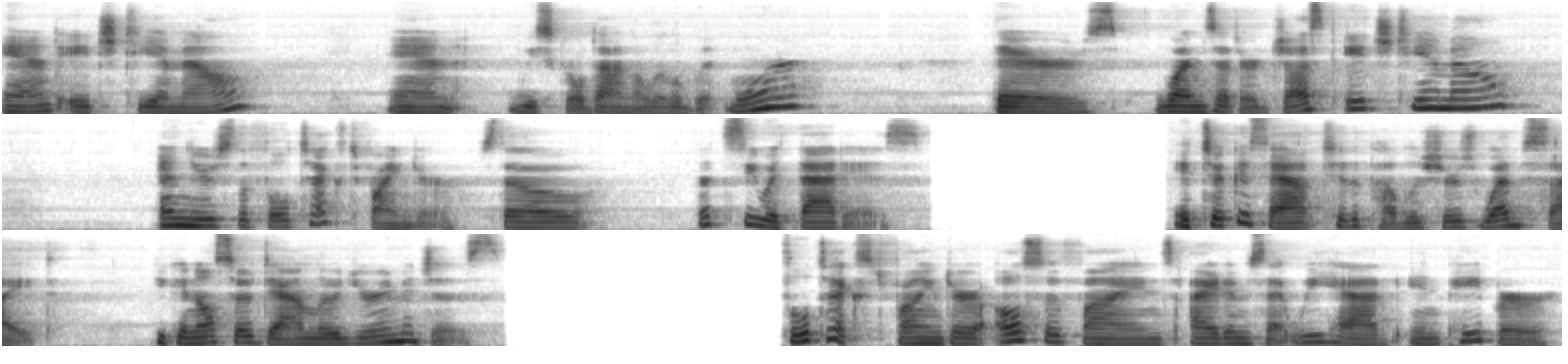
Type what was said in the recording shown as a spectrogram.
and HTML. And we scroll down a little bit more. There's ones that are just HTML. And there's the full text finder. So let's see what that is. It took us out to the publisher's website. You can also download your images. Full Text Finder also finds items that we have in paper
